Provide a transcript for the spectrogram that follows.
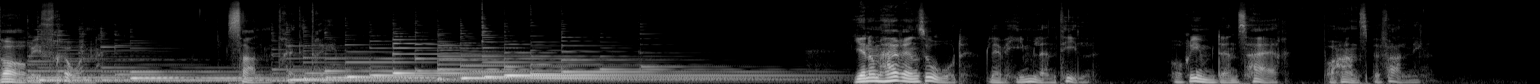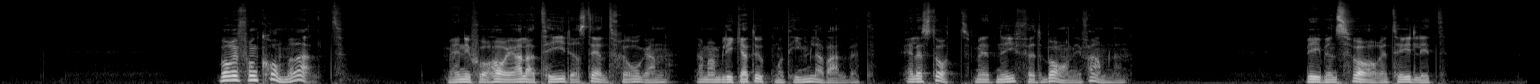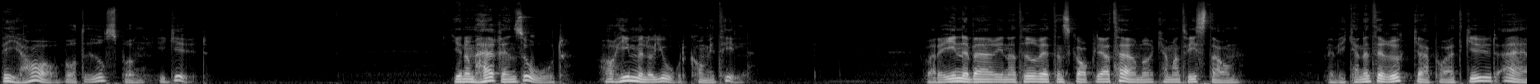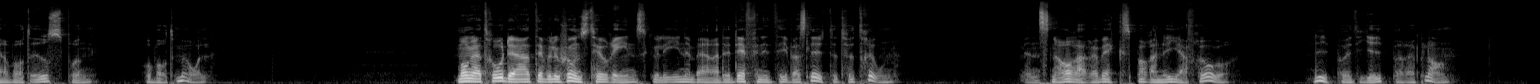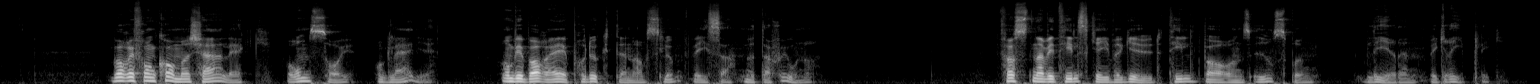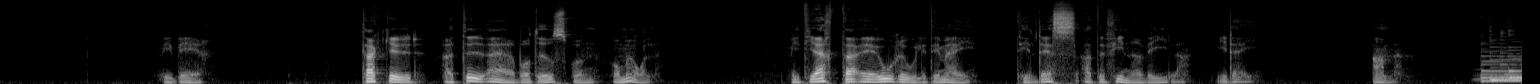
Varifrån? Psalm 33. Genom Herrens ord blev himlen till och rymdens här på hans befallning. Varifrån kommer allt? Människor har i alla tider ställt frågan när man blickat upp mot himlavalvet eller stått med ett nyfött barn i famnen. Bibelns svar är tydligt. Vi har vårt ursprung i Gud. Genom Herrens ord har himmel och jord kommit till. Vad det innebär i naturvetenskapliga termer kan man tvista om, men vi kan inte rucka på att Gud är vårt ursprung och vårt mål. Många trodde att evolutionsteorin skulle innebära det definitiva slutet för tron. Men snarare väcks bara nya frågor, nu på ett djupare plan. Varifrån kommer kärlek, omsorg och glädje om vi bara är produkten av slumpvisa mutationer? Först när vi tillskriver Gud tillvarons ursprung blir den begriplig. Vi ber. Tack Gud att du är vårt ursprung och mål. Mitt hjärta är oroligt i mig till dess att det finner vila i dig. Amen.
